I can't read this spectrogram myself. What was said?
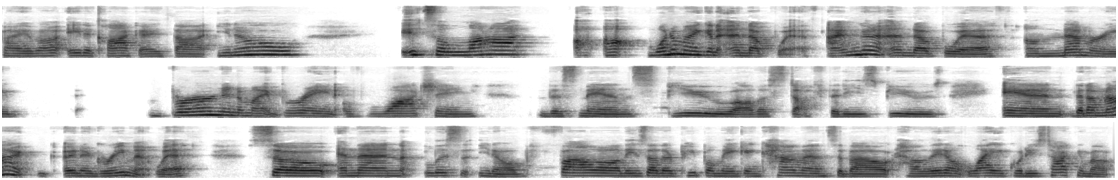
by about eight o'clock, I thought, you know, it's a lot. Uh, uh, what am I going to end up with? I'm going to end up with a memory burn into my brain of watching this man spew all the stuff that he spews and that I'm not in agreement with so, and then listen, you know, follow all these other people making comments about how they don't like what he's talking about.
